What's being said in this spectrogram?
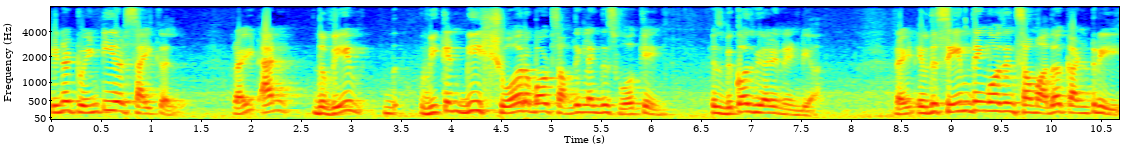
in a 20 year cycle, right? And the way we can be sure about something like this working is because we are in India, right? If the same thing was in some other country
